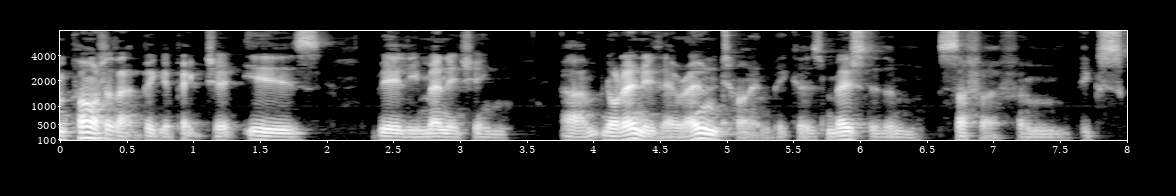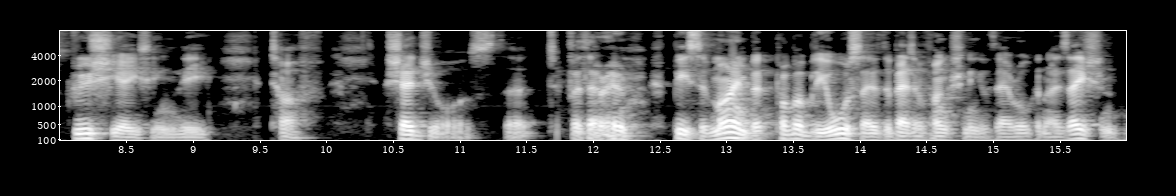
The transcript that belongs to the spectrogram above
and part of that bigger picture is really managing um, not only their own time, because most of them suffer from excruciatingly tough schedules that for their own peace of mind, but probably also the better functioning of their organization,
